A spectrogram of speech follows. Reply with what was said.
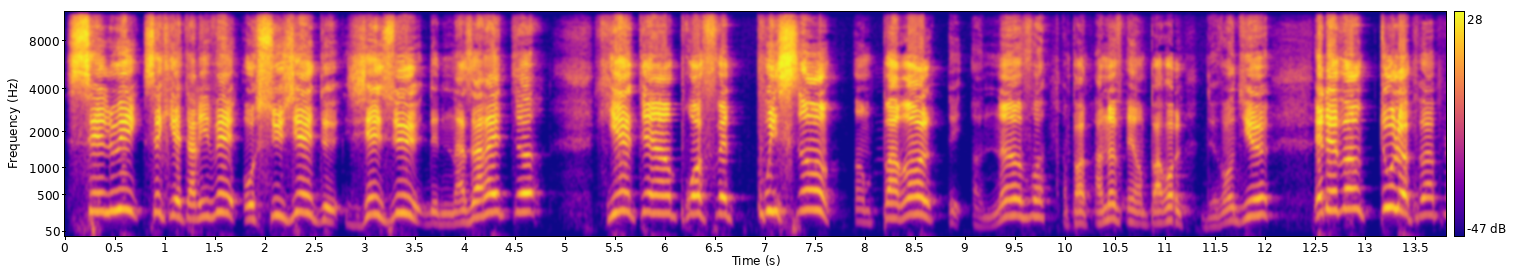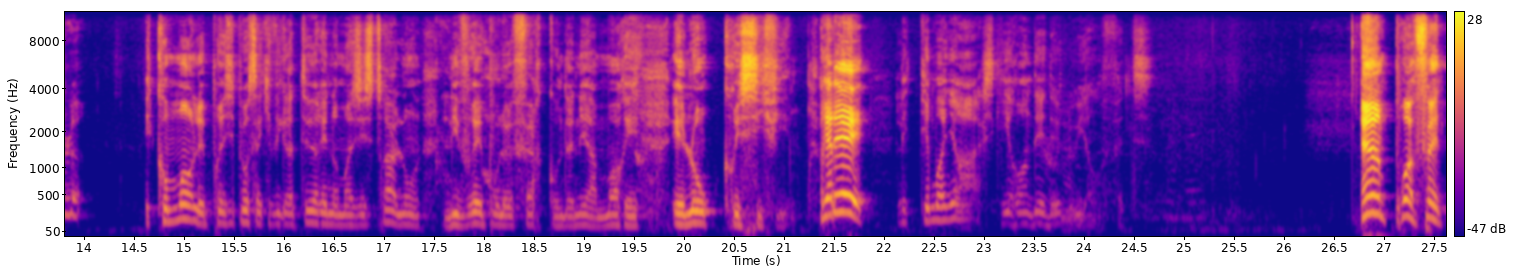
c'est lui, ce qui est arrivé au sujet de Jésus de Nazareth, qui était un prophète puissant en parole et en œuvre, en œuvre et en parole devant Dieu et devant tout le peuple. Et comment les principaux sacrificateurs et nos magistrats l'ont livré pour le faire condamner à mort et, l'ont crucifié. Regardez les témoignages qu'il rendait de lui en fait. Un prophète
